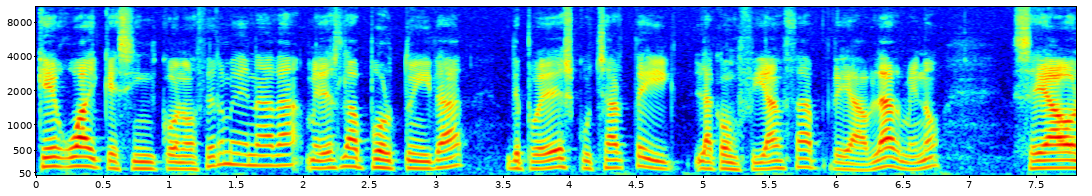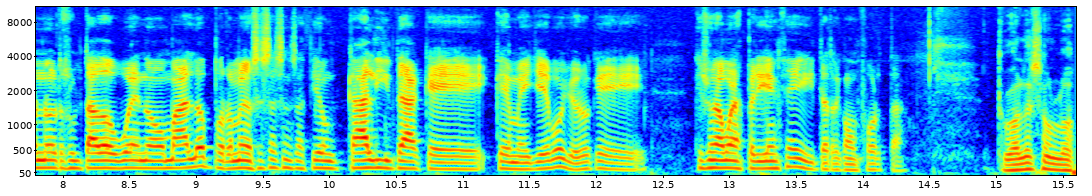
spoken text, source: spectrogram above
qué guay que sin conocerme de nada me des la oportunidad de poder escucharte y la confianza de hablarme, ¿no? Sea o no el resultado bueno o malo, por lo menos esa sensación cálida que, me llevo, yo creo que, es una buena experiencia y te reconforta. ¿Cuáles son los,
